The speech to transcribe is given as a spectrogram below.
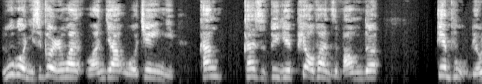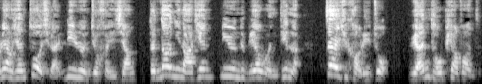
如果你是个人玩玩家，我建议你刚开始对接票贩子，把我们的店铺流量先做起来，利润就很香。等到你哪天利润都比较稳定了，再去考虑做源头票贩子。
